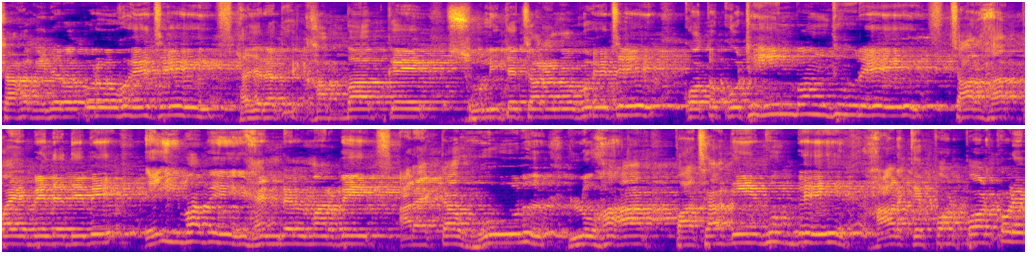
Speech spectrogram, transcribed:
সাহাবিদের ওপরও হয়েছে হাজরাতে খাব্বাবকে শুলিতে চড়ানো হয়েছে। কত কঠিন বন্ধুরে, চার হাত পায়ে বেঁধে দেবে, এইভাবে হ্যান্ডেল মারবে, আর একটা হুল লোহার পাছা দিয়ে ঢুকবে হাড়কে পরপর করে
